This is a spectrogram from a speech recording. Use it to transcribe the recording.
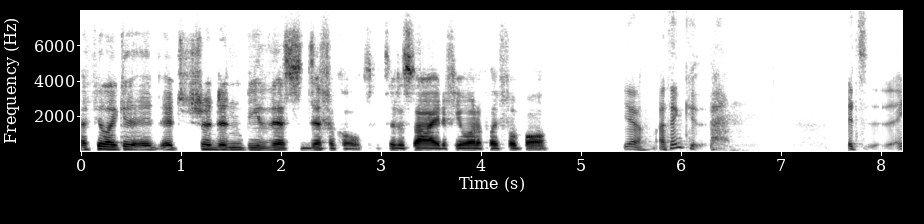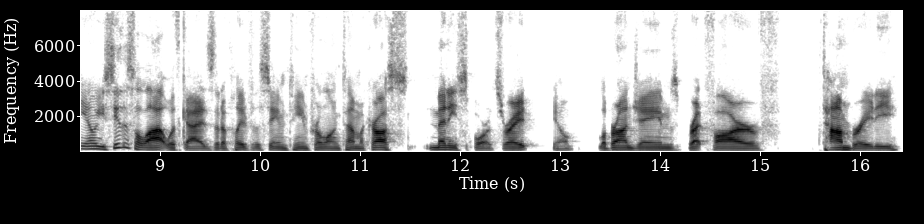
I feel like it it shouldn't be this difficult to decide if you want to play football. Yeah, I think it's you know you see this a lot with guys that have played for the same team for a long time across many sports, right? You know, LeBron James, Brett Favre, Tom Brady,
